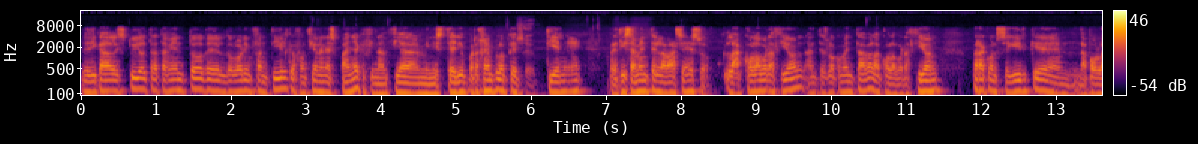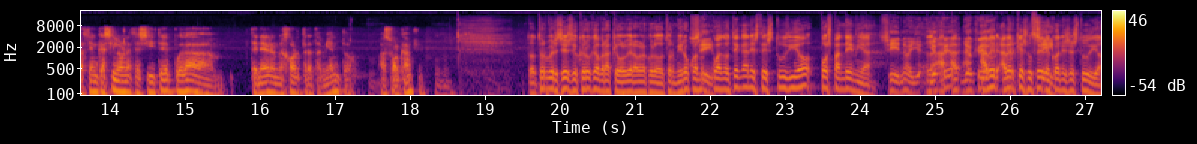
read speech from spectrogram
dedicada al estudio y al tratamiento del dolor infantil que funciona en España, que financia el Ministerio, por ejemplo, que tiene precisamente en la base eso, la colaboración, antes lo comentaba, la colaboración para conseguir que la población que así lo necesite pueda tener el mejor tratamiento a su alcance. Doctor Vergés, yo creo que habrá que volver a hablar con el doctor Miro cuando, cuando tengan este estudio post pandemia. Sí, no, yo, creo, a, ver, a ver qué sucede con ese estudio.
